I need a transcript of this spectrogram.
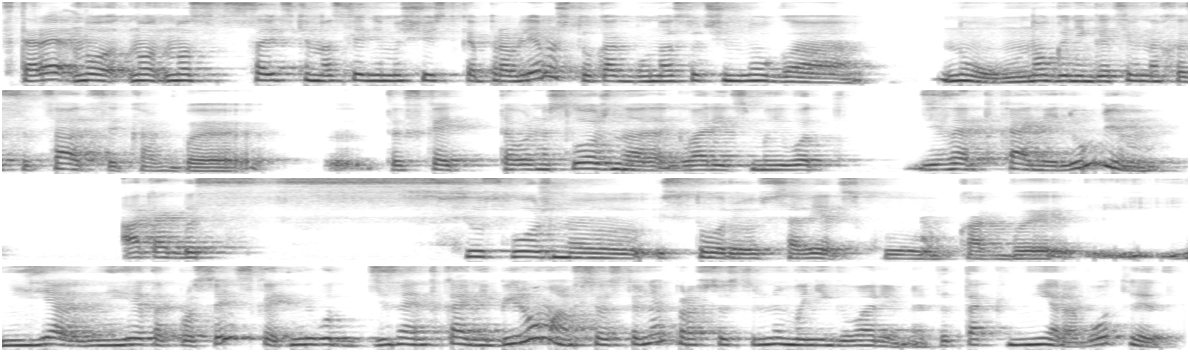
Вторая, но, но, но с советским наследием еще есть такая проблема, что как бы у нас очень много, ну, много негативных ассоциаций, как бы, э, так сказать, довольно сложно говорить, мы вот дизайн ткани любим, а как бы всю сложную историю советскую, как бы нельзя, нельзя так просто сказать, мы вот дизайн ткани берем, а все остальное, про все остальное мы не говорим. Это так не работает.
